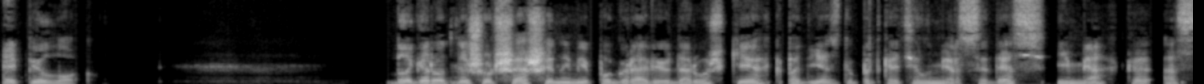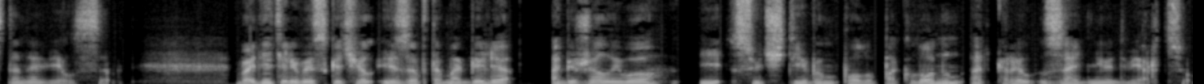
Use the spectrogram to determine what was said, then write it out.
Эпилог. Благородно шурша шинами по гравию дорожки, к подъезду подкатил «Мерседес» и мягко остановился. Водитель выскочил из автомобиля, обежал его и с учтивым полупоклоном открыл заднюю дверцу.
